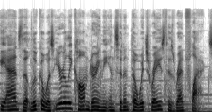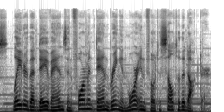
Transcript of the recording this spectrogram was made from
He adds that Luca was eerily calm during the incident though which raised his red flags. Later that day Van's informant Dan bring in more info to sell to the doctor.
